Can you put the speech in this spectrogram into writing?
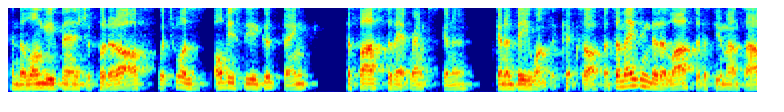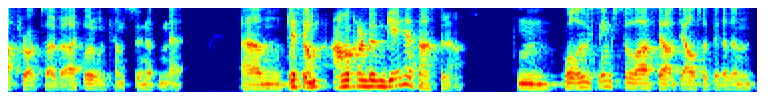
And the longer you've managed to put it off, which was obviously a good thing, the faster that ramp's going to going to be once it kicks off. It's amazing that it lasted a few months after October. I thought it would come sooner than that. Um, Just Omicron didn't get here fast enough. Mm, well, it seems to last out Delta better than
